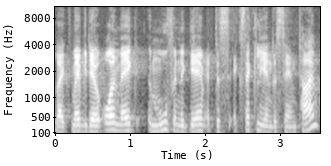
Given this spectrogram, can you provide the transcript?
like maybe they all make a move in the game at this exactly in the same time.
